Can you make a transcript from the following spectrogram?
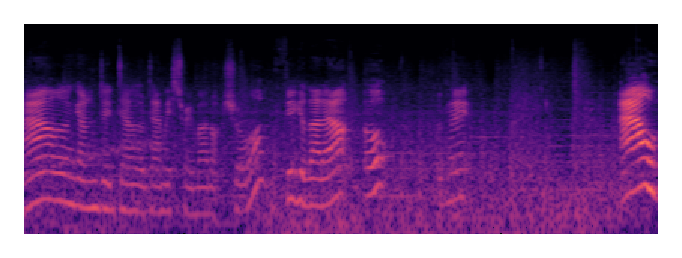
How I'm gonna do damage to him, I'm not sure. Figure that out. Oh, okay. Ow!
